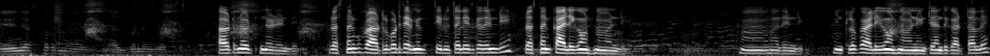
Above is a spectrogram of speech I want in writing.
ఏం అడుగుతున్నాడండి ఆటో నడుపుతున్నాడండి. ప్రస్తుతానికి ఇప్పుడు ఆటోలు కూడా తిరగ తిరుగుతలేదు కదండి. ప్రస్తుతానికి ఖాళీగా ఉంటున్నామండి. అదండి. ఇంట్లో ఖాళీగా ఉంటున్నామండి. ఇంటి ఎంత కట్టాలి.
